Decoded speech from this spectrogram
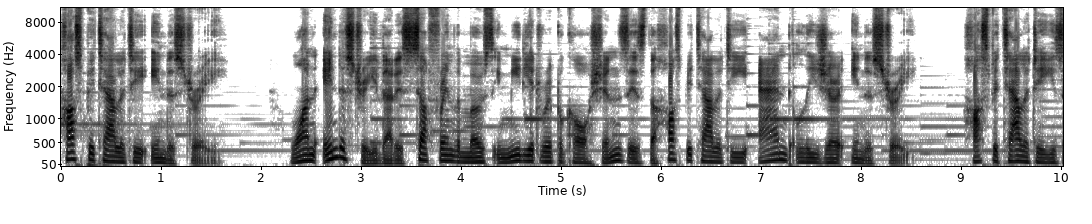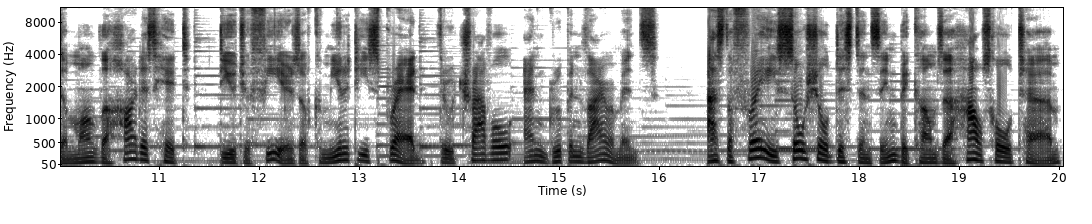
Hospitality Industry One industry that is suffering the most immediate repercussions is the hospitality and leisure industry. Hospitality is among the hardest hit due to fears of community spread through travel and group environments. As the phrase social distancing becomes a household term,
